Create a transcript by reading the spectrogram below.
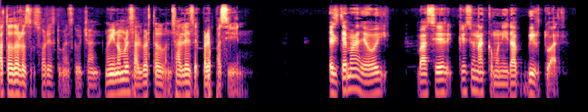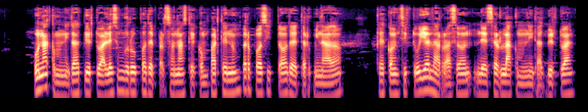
a todos los usuarios que me escuchan. Mi nombre es Alberto González de Prepa 100. El tema de hoy va a ser ¿qué es una comunidad virtual? Una comunidad virtual es un grupo de personas que comparten un propósito determinado que constituye la razón de ser la comunidad virtual.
